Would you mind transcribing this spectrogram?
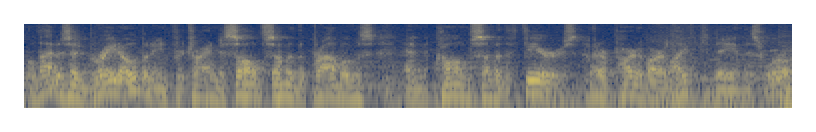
Well, that is a great opening for trying to solve some of the problems and calm some of the fears that are part of our life today in this world.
